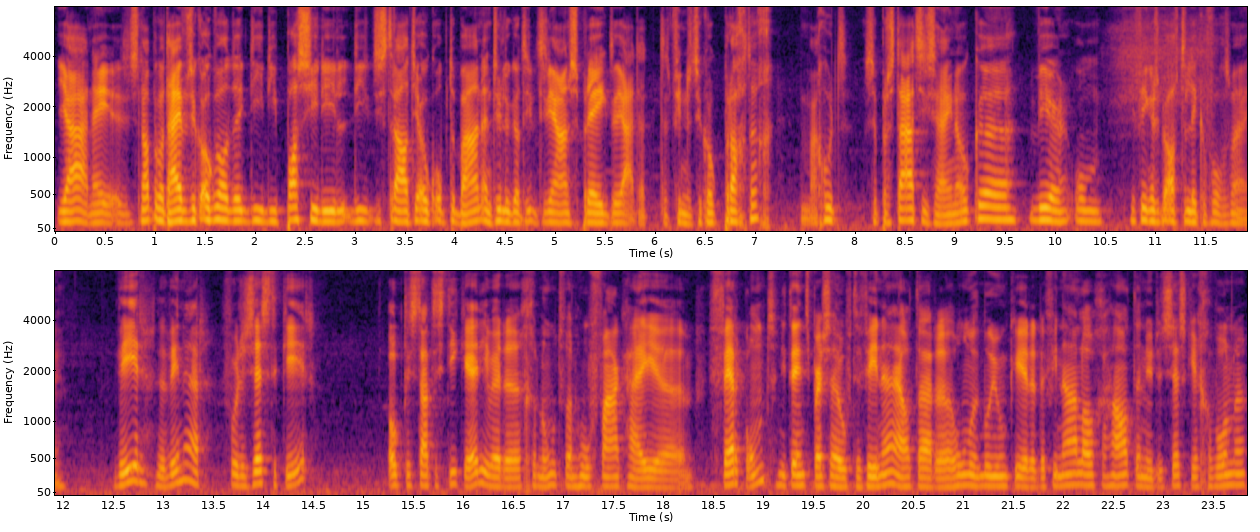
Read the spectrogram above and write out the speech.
Ja, nee, dat snap ik. Want hij heeft natuurlijk ook wel die, die, die passie, die, die, die straalt hij ook op de baan. En natuurlijk dat hij Italiaans spreekt, ja, dat, dat vind ik natuurlijk ook prachtig. Maar goed, zijn prestaties zijn ook eh, weer om je vingers bij af te likken volgens mij. Weer de winnaar voor de zesde keer. Ook de statistieken hè, die werden genoemd van hoe vaak hij eh, ver komt. Niet eens per se hoeft te winnen. Hij had daar eh, 100 miljoen keren de finale al gehaald en nu de zes keer gewonnen.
